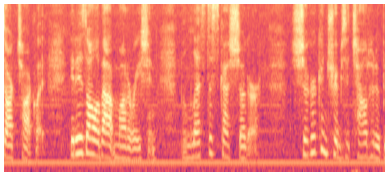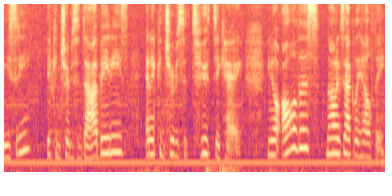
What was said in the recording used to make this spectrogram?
dark chocolate. It is all about moderation. But let's discuss sugar. Sugar contributes to childhood obesity, it contributes to diabetes, and it contributes to tooth decay. You know, all of this not exactly healthy.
